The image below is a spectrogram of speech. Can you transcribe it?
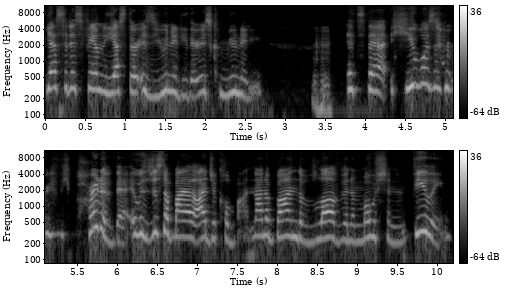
yes, it is family. Yes, there is unity. There is community. Mhm. It's that he wasn't really part of that. It was just a biological bond, not a bond of love and emotion and feeling.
